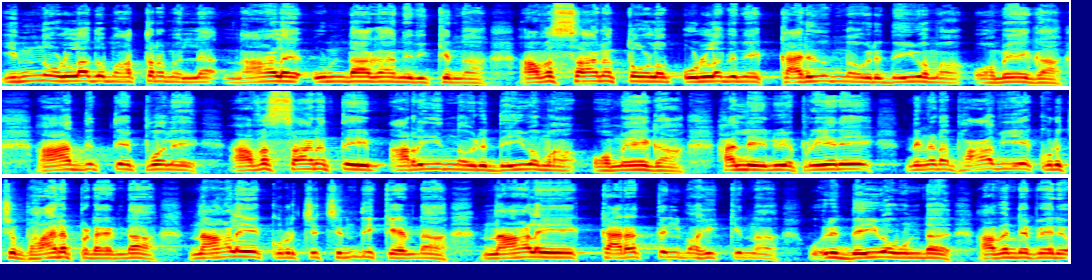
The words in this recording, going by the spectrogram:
ഇന്നുള്ളത് മാത്രമല്ല നാളെ ഉണ്ടാകാനിരിക്കുന്ന അവസാനത്തോളം ഉള്ളതിനെ കരുതുന്ന ഒരു ദൈവമാ ഒമേഗ. ആദ്യത്തെ പോലെ അവസാനത്തെയും അറിയുന്ന ഒരു ദൈവമാ ഒമേഗ. അല്ലേ ലുയ പ്രിയരെ നിങ്ങളുടെ ഭാവിയെക്കുറിച്ച് ഭാരപ്പെടേണ്ട നാളെയെക്കുറിച്ച് ചിന്തിക്കേണ്ട നാളെയെ കരത്തിൽ വഹിക്കുന്ന ഒരു ദൈവമുണ്ട്. അവന്റെ പേര്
